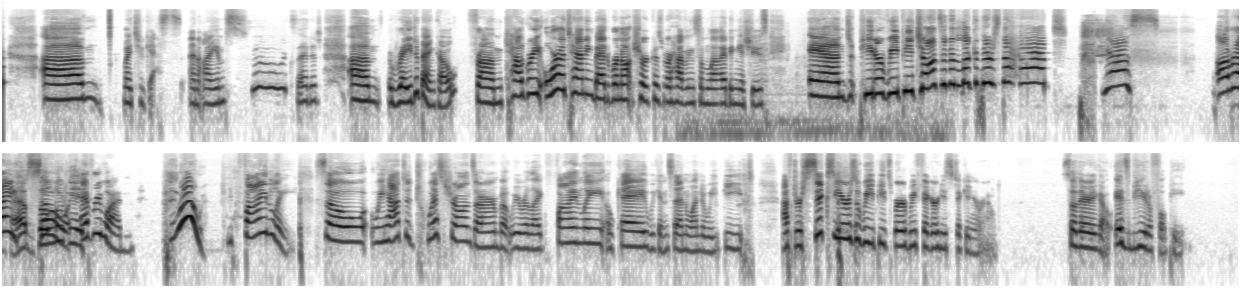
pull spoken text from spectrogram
Um, my two guests, and I am so excited. Um, Ray Dowbenko from Calgary or a tanning bed. We're not sure because we're having some lighting issues. And Peter Wheat Pete Johnson, and look, there's the hat. Yes. All right. Absolutely. So everyone. Woo! Finally. So we had to twist Sean's arm, but we were like, finally, okay, we can send one to Wheat Pete. After six years of Wheat Pete's bird, we figure he's sticking around. So there you go. It's beautiful, Pete.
